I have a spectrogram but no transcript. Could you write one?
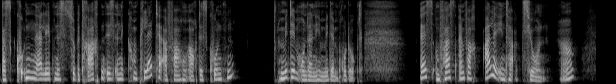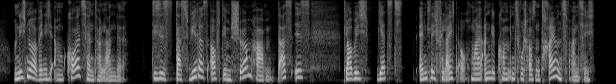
Das Kundenerlebnis zu betrachten ist eine komplette Erfahrung auch des Kunden mit dem Unternehmen, mit dem Produkt. Es umfasst einfach alle Interaktionen. Ja? Und nicht nur, wenn ich am Callcenter lande. Dieses, dass wir das auf dem Schirm haben, das ist, glaube ich, jetzt endlich vielleicht auch mal angekommen in 2023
